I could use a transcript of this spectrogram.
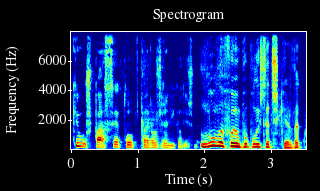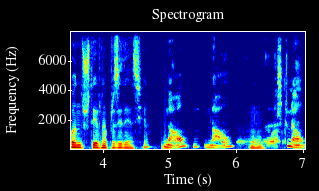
que o espaço é todo para os radicalismos. Lula foi um populista de esquerda quando esteve na presidência? Não, não, uhum. acho que não.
